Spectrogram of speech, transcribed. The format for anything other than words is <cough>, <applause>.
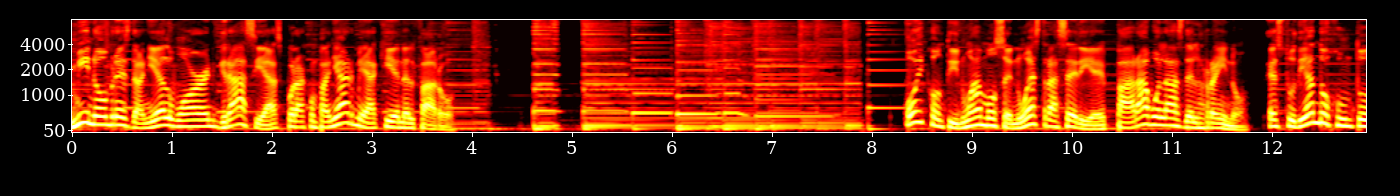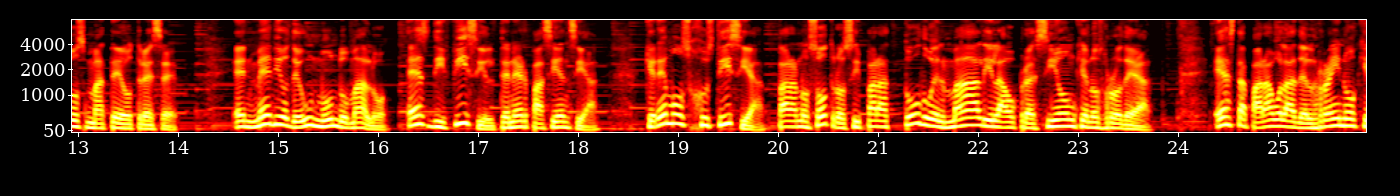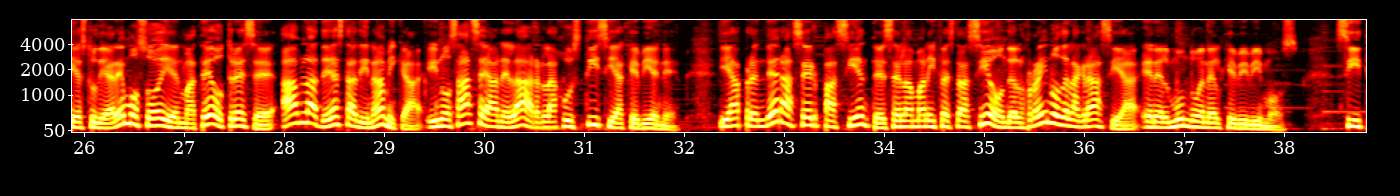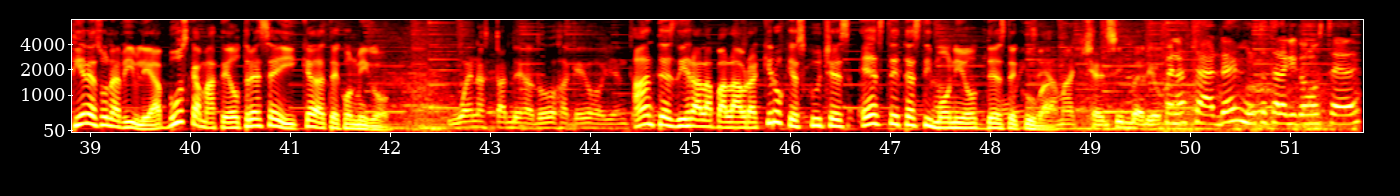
Mi nombre es Daniel Warren, gracias por acompañarme aquí en El Faro. Hoy continuamos en nuestra serie Parábolas del Reino, estudiando juntos Mateo 13. En medio de un mundo malo, es difícil tener paciencia. Queremos justicia para nosotros y para todo el mal y la opresión que nos rodea. Esta parábola del reino que estudiaremos hoy en Mateo 13 habla de esta dinámica y nos hace anhelar la justicia que viene y aprender a ser pacientes en la manifestación del reino de la gracia en el mundo en el que vivimos. Si tienes una Biblia, busca Mateo 13 y quédate conmigo. Buenas tardes a todos aquellos oyentes. Antes de ir a la palabra, quiero que escuches este testimonio desde Se Cuba. llama Chelsea Berio. Buenas tardes, un gusto estar aquí con ustedes.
